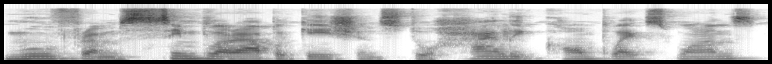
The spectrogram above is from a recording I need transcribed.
move from simpler applications to highly complex ones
